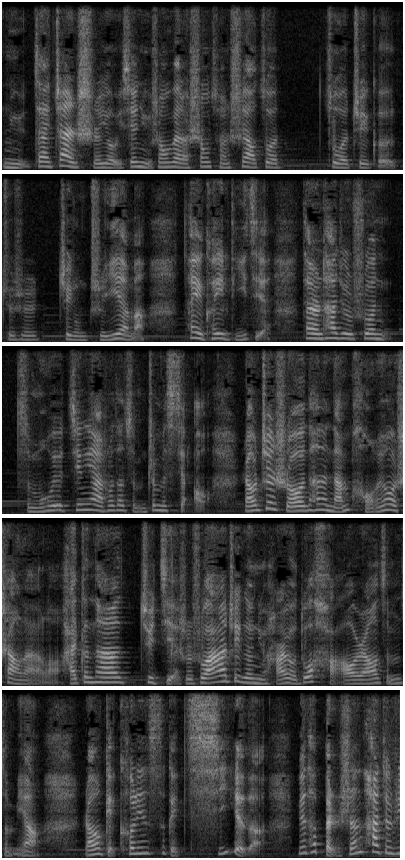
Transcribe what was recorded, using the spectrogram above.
女在战时有一些女生为了生存是要做做这个就是这种职业嘛，他也可以理解。但是他就是说。怎么会惊讶？说她怎么这么小？然后这时候她的男朋友上来了，还跟她去解释说啊，这个女孩有多好，然后怎么怎么样，然后给柯林斯给气的，因为他本身他就是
